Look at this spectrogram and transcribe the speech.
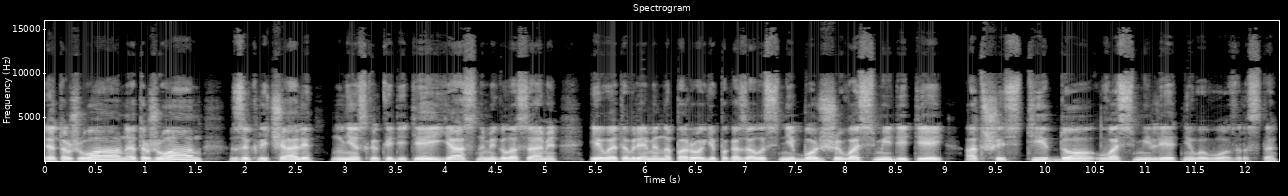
«Это Жуан! Это Жуан!» — закричали несколько детей ясными голосами, и в это время на пороге показалось не больше восьми детей от шести до восьмилетнего возраста.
